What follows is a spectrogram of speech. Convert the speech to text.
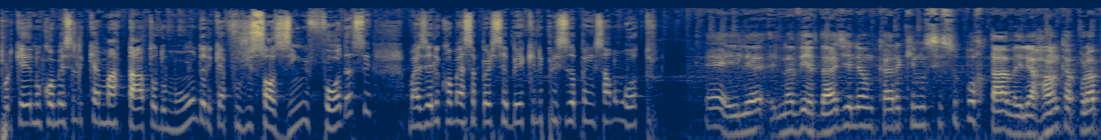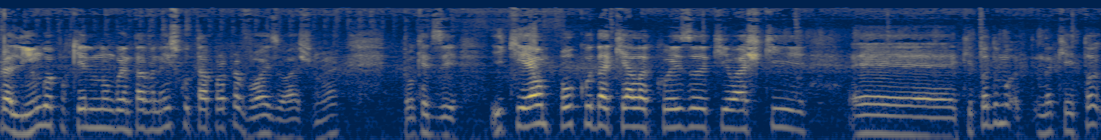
Porque no começo ele quer matar todo mundo, ele quer fugir sozinho e foda-se, mas ele começa a perceber que ele precisa pensar no outro. É, ele é, na verdade ele é um cara que não se suportava, ele arranca a própria língua porque ele não aguentava nem escutar a própria voz, eu acho, né? Então quer dizer, e que é um pouco daquela coisa que eu acho que é, que todo né, que to,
